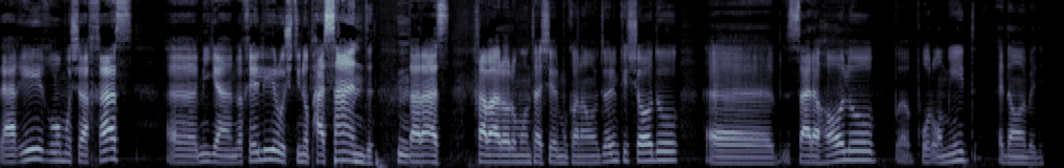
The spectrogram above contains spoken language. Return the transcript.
دقیق و مشخص میگن و خیلی رشدین و پسند در از خبرها رو منتشر می‌کنم. امیدواریم که شاد و سرحال و پر امید ادامه بدیم.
